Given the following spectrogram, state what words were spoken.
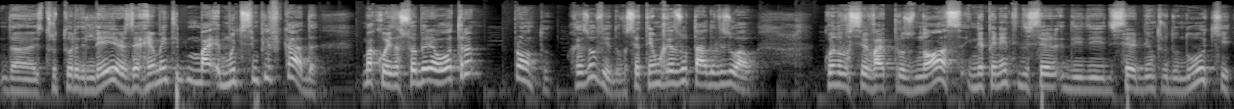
da estrutura de layers é realmente é muito simplificada. Uma coisa sobre a outra, pronto, resolvido. Você tem um resultado visual. Quando você vai para os nós, independente de ser, de, de- de ser dentro do Nuke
